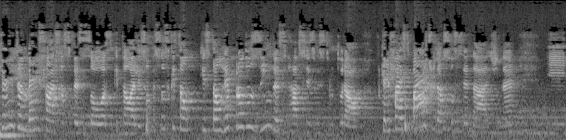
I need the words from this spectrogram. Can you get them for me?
quem também são essas pessoas que estão ali? São pessoas que estão, que estão reproduzindo esse racismo estrutural, porque ele faz parte da sociedade, né? E,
